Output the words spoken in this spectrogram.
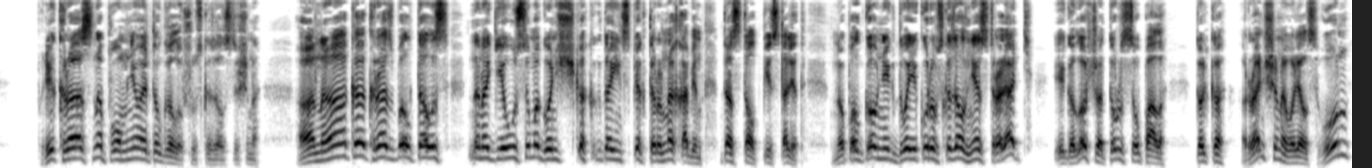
— Прекрасно помню эту галошу, — сказал старшина. — Она как раз болталась на ноге у самогонщика, когда инспектор Нахабин достал пистолет. Но полковник Двоекуров сказал не стрелять, и галоша от ужаса упала. Только раньше навалялся вон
